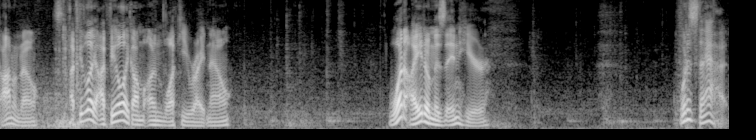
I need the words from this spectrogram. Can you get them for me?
I don't know. I feel like I feel like I'm unlucky right now. What item is in here? What is that?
